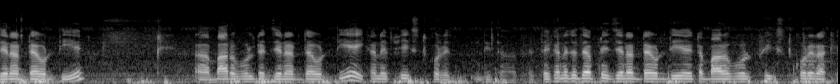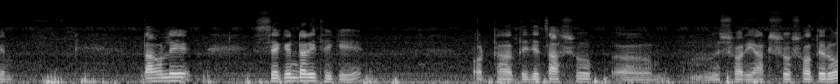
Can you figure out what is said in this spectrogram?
জেনার ডায়োড দিয়ে বারো ভোল্টের জেনার ডায়োড দিয়ে এখানে ফিক্সড করে দিতে হবে। তো এখানে যদি আপনি জেনার ডায়োড দিয়ে এটা বারো ভোল্ট ফিক্সড করে রাখেন, তাহলে সেকেন্ডারি থেকে অর্থাৎ এই যে চারশো সরি আটশো সতেরো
